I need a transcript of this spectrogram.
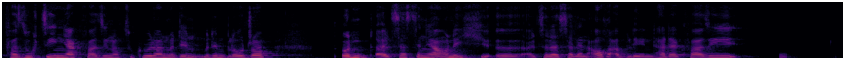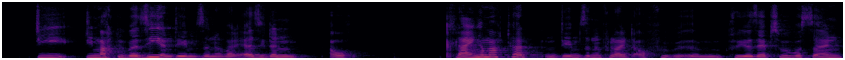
versucht sie ihn ja quasi noch zu ködern mit dem, mit dem Blowjob. Und als das dann ja auch nicht, äh, als er das ja dann auch ablehnt, hat er quasi die, die Macht über sie in dem Sinne, weil er sie dann auch klein gemacht hat, in dem Sinne vielleicht auch für, ähm, für ihr Selbstbewusstsein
